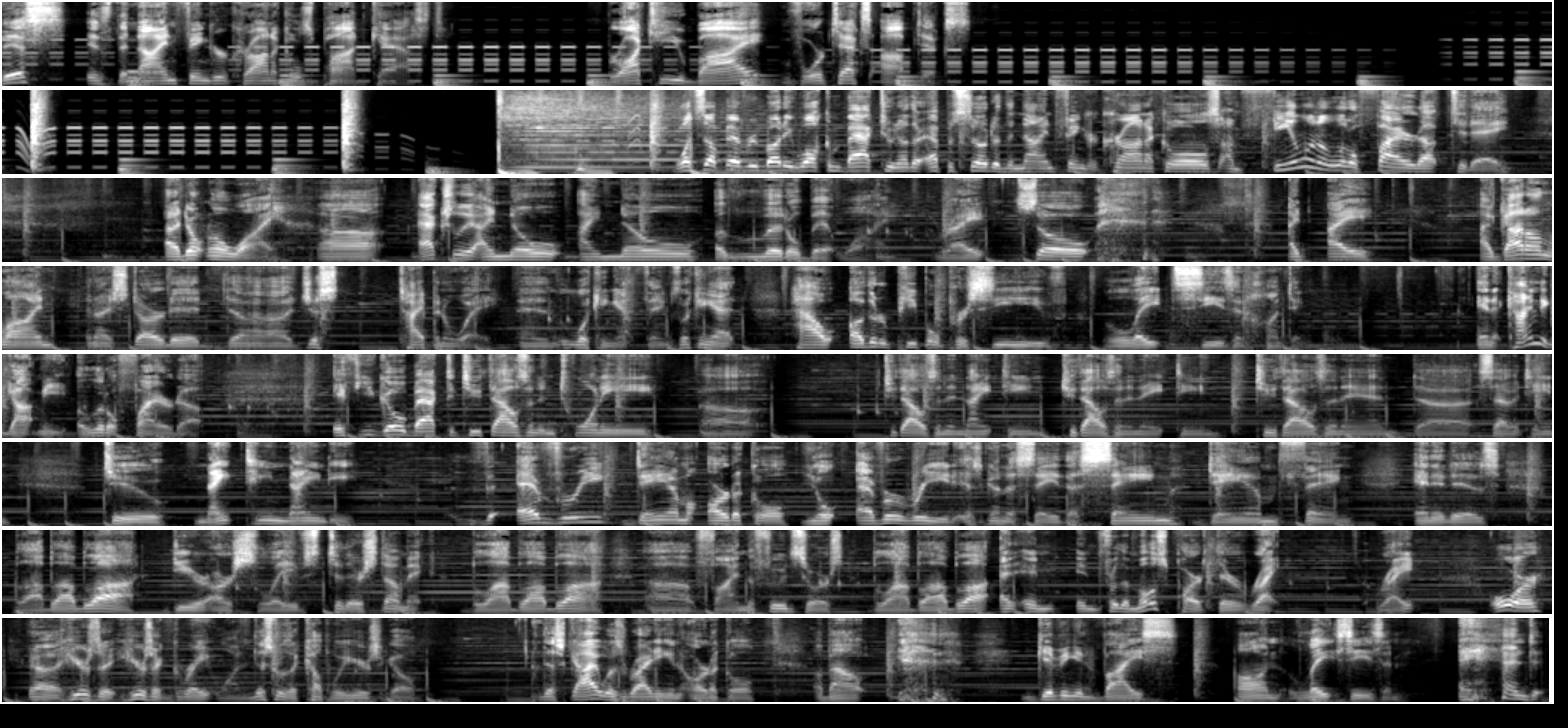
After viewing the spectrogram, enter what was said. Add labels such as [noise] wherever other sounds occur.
This is the Nine Finger Chronicles podcast, brought to you by Vortex Optics. What's up, everybody? Welcome back to another episode of the Nine Finger Chronicles. I'm feeling a little fired up today. I don't know why. Uh, actually, I know I know a little bit why. Right? So, [laughs] I I I got online and I started uh, just typing away and looking at things, looking at how other people perceive late season hunting, and it kind of got me a little fired up. If you go back to 2020, uh, 2019, 2018, 2017 to 1990, the, every damn article you'll ever read is going to say the same damn thing. And it is blah, blah, blah. Deer are slaves to their stomach. Blah, blah, blah. Uh, find the food source. Blah, blah, blah. And, and, and for the most part, they're right. Right? Or uh, here's a here's a great one. This was a couple years ago. This guy was writing an article about [laughs] giving advice on late season, and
